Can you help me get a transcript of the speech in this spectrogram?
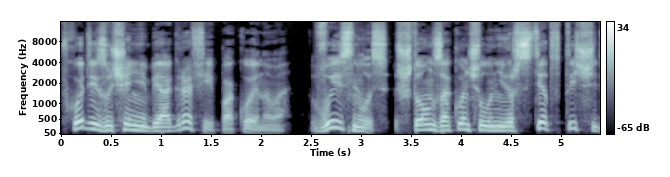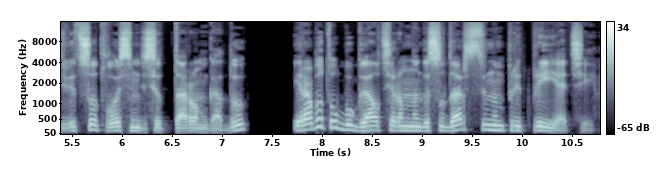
В ходе изучения биографии покойного Выяснилось, что он закончил университет в 1982 году и работал бухгалтером на государственном предприятии.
